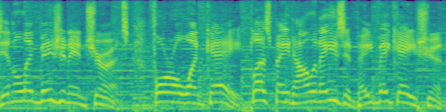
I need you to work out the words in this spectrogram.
dental and vision insurance, 401k, plus paid holidays and paid vacation.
